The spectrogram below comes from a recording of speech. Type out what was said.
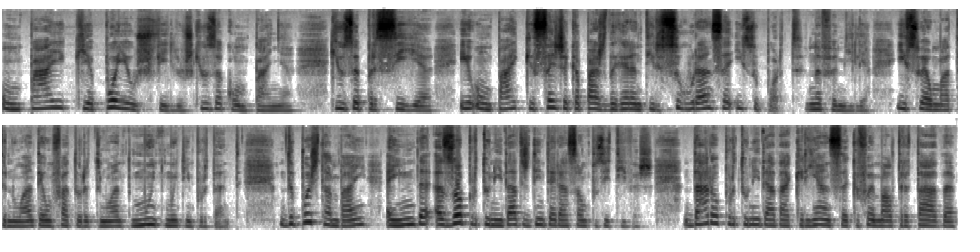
Um pai que apoia os filhos, que os acompanha, que os aprecia e um pai que seja capaz de garantir segurança e suporte na família. Isso é uma atenuante, é um fator atenuante muito, muito importante. Depois também, ainda, as oportunidades de interação positivas. Dar oportunidade à criança que foi maltratada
